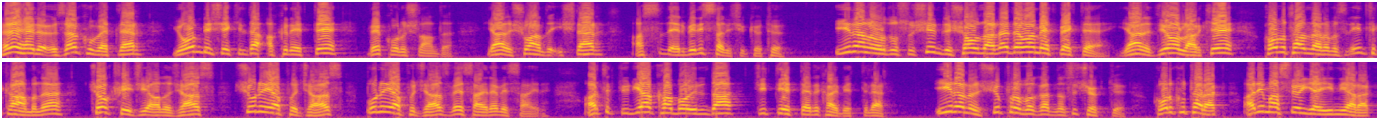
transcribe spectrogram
hele hele özel kuvvetler yoğun bir şekilde akın etti ve konuşlandı. Yani şu anda işler aslında Ermenistan için kötü. İran ordusu şimdi şovlarına devam etmekte. Yani diyorlar ki komutanlarımızın intikamını çok feci alacağız, şunu yapacağız, bunu yapacağız vesaire vesaire. Artık dünya kamuoyunda ciddiyetlerini kaybettiler. İran'ın şu propagandası çöktü. Korkutarak, animasyon yayınlayarak,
